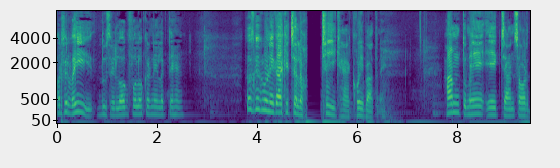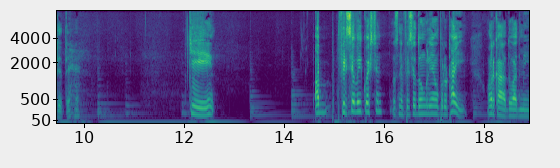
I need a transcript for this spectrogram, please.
और फिर वही दूसरे लोग फॉलो करने लगते हैं। तो उसके गुरु ने कहा कि चलो, ठीक है, कोई बात नहीं। हम तुम्हें एक चांस और देते हैं कि अब फिर से वही क्वेश्चन उसने फिर से दो उंगलियाँ ऊपर उठाई और कहा, दो आदमी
